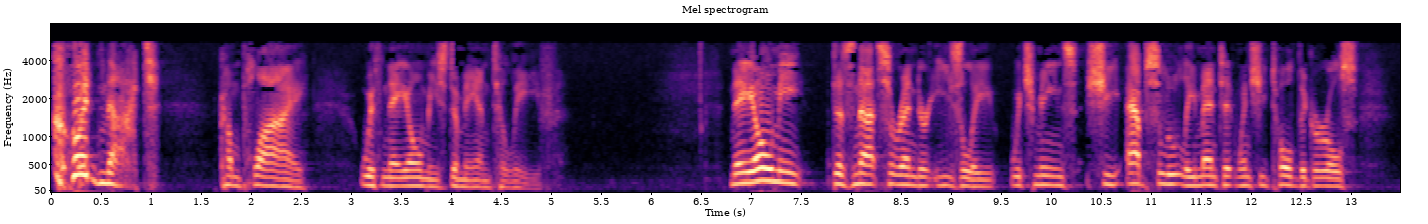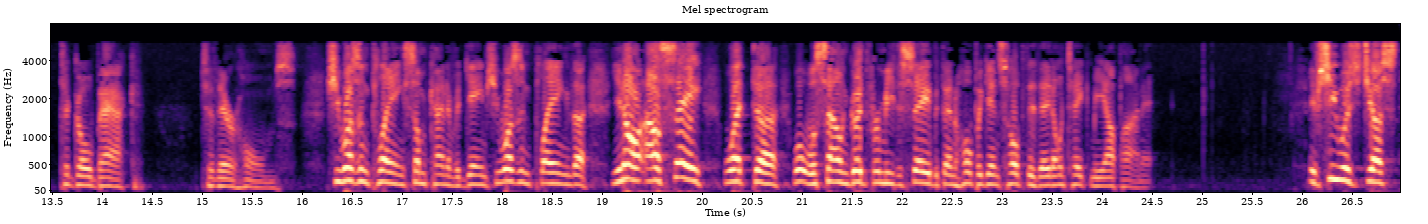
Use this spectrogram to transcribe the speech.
could not comply with Naomi's demand to leave. Naomi does not surrender easily, which means she absolutely meant it when she told the girls to go back to their homes. She wasn't playing some kind of a game. She wasn't playing the, you know, I'll say what uh, what will sound good for me to say, but then hope against hope that they don't take me up on it. If she was just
